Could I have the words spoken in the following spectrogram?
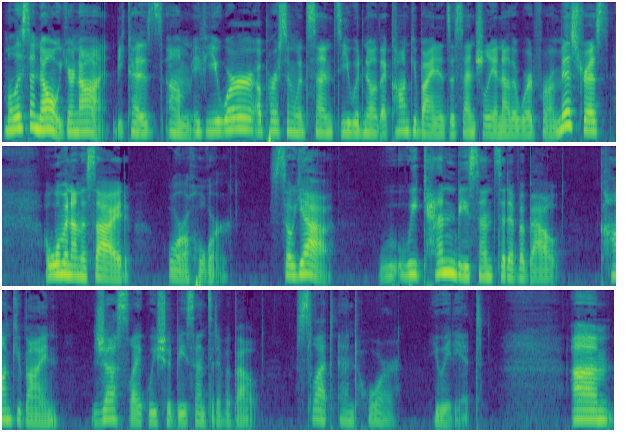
Melissa, no, you're not. Because um, if you were a person with sense, you would know that concubine is essentially another word for a mistress, a woman on the side, or a whore. So, yeah, we can be sensitive about concubine, just like we should be sensitive about slut and whore, you idiot. Um,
